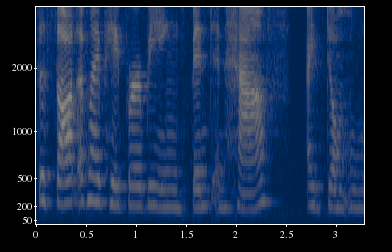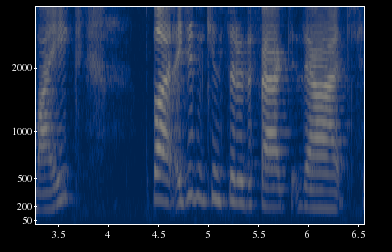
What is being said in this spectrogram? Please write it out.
the thought of my paper being bent in half, I don't like. But I didn't consider the fact that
